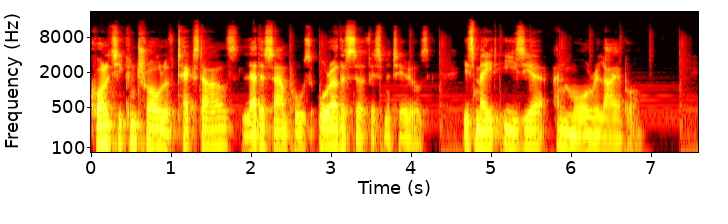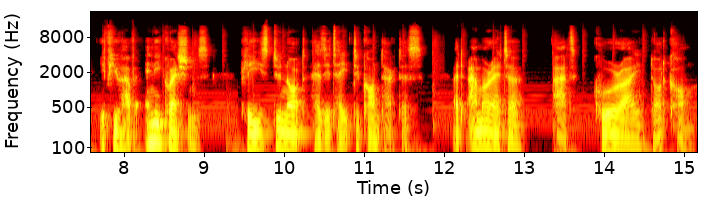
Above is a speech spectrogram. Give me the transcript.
quality control of textiles, leather samples, or other surface materials is made easier and more reliable. If you have any questions, please do not hesitate to contact us at amaretta at kuraray.com.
